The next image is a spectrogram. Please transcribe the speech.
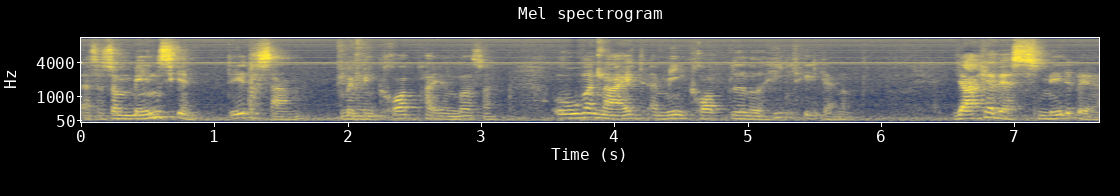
Altså som menneske, det er det samme. Men min krop har ændret sig. Overnight er min krop blevet noget helt, helt andet. Jeg kan være smittebærer.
